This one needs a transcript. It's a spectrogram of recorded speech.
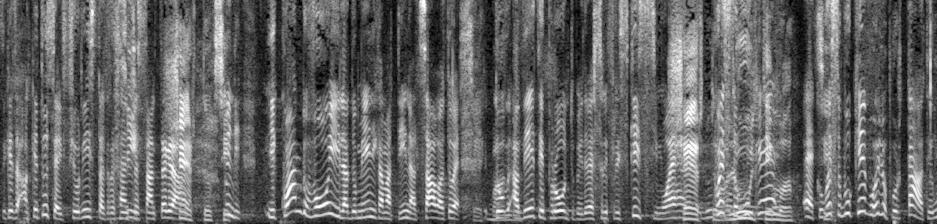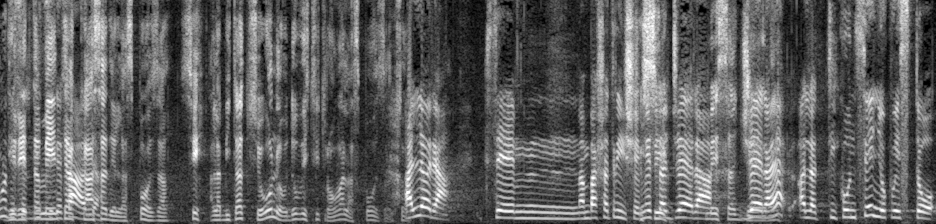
perché anche tu sei fiorista 360 sì, gradi. Certo, sì. Quindi quando voi la domenica mattina, il sabato, eh, sì, avete pronto, perché deve essere freschissimo, eh, certo, questo l'ultimo. Ecco, sì. questo bouquet voi lo portate, uno dei servizi che a casa della sposa, sì, all'abitazione o dove si trova la sposa. Insomma. Allora, se mh, mm, ambasciatrice, messaggera, sì, messaggera. Eh, allora ti consegno questo,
